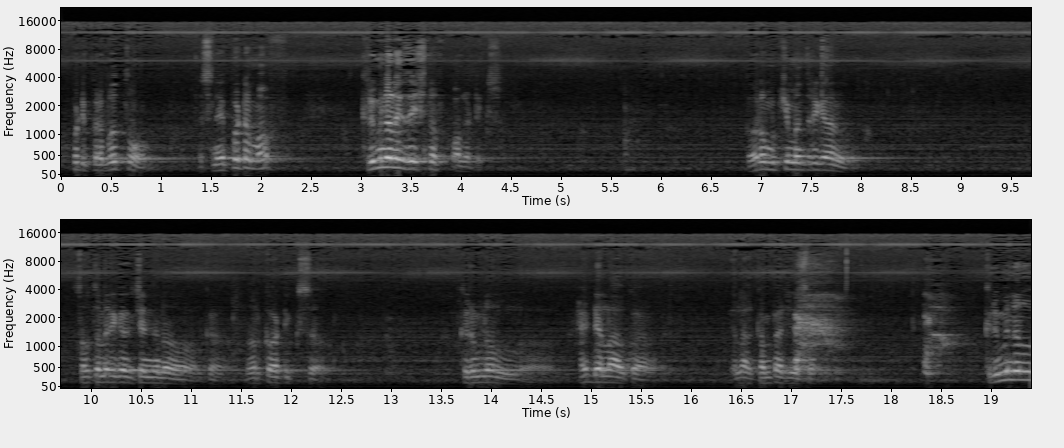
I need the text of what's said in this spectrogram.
అప్పటి ప్రభుత్వం it's epitome of criminalization of politics గౌరవ ముఖ్యమంత్రి గారు సౌత్ అమెరికాకు చెందిన ఒక నార్కాటిక్స్ క్రిమినల్ హెడ్ ఎలా ఒక ఎలా కంపేర్ చేశారు? క్రిమినల్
